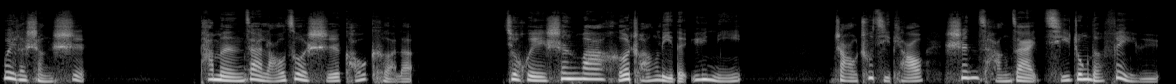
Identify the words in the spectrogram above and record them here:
为了省事，他们在劳作时口渴了，就会深挖河床里的淤泥，找出几条深藏在其中的肺鱼。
